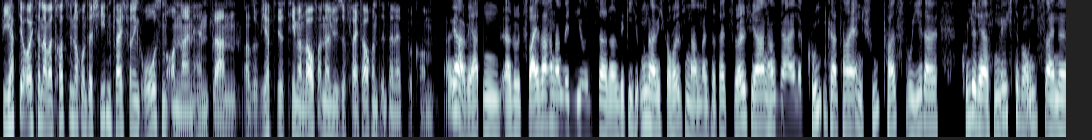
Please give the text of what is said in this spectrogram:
Wie habt ihr euch dann aber trotzdem noch unterschieden, vielleicht von den großen Online-Händlern? Also wie habt ihr das Thema Laufanalyse vielleicht auch ins Internet bekommen? Ja, wir hatten, also zwei Sachen haben wir, die uns da wirklich unheimlich geholfen haben. Also seit zwölf Jahren haben wir eine Kundenkartei, einen Schuhpass, wo jeder Kunde, der es möchte, bei uns seine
